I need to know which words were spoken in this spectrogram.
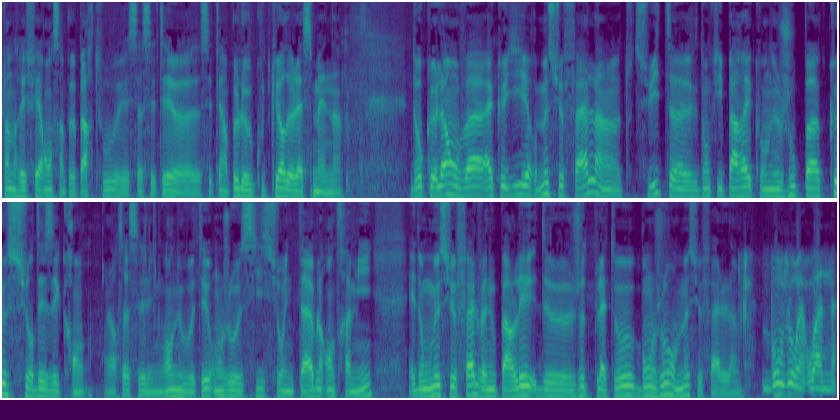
plein de références un peu partout et ça c'était euh, c'était un peu le coup de cœur de la semaine. Donc là, on va accueillir Monsieur Fall hein, tout de suite. Donc il paraît qu'on ne joue pas que sur des écrans. Alors ça, c'est une grande nouveauté. On joue aussi sur une table entre amis. Et donc Monsieur Fall va nous parler de jeux de plateau. Bonjour Monsieur Fall. Bonjour Erwan.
